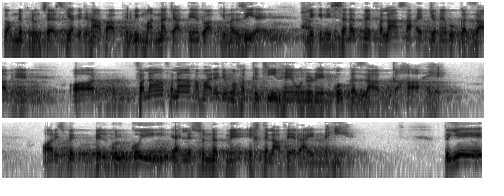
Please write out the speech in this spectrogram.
تو ہم نے پھر ان سے عرض کیا کہ جناب آپ پھر بھی ماننا چاہتے ہیں تو آپ کی مرضی ہے، لیکن اس صنعت میں فلاں صاحب جو ہیں وہ کذاب ہیں اور فلاں فلاں ہمارے جو محققین ہیں انہوں نے ان کو کذاب کہا ہے۔ اور اس پہ بالکل کوئی اہل سنت میں اختلاف رائے نہیں ہے۔ تو یہ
